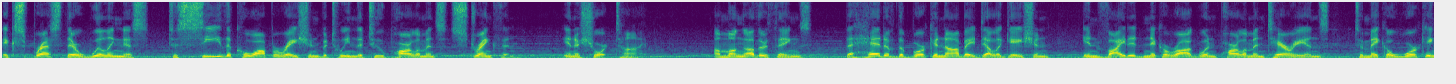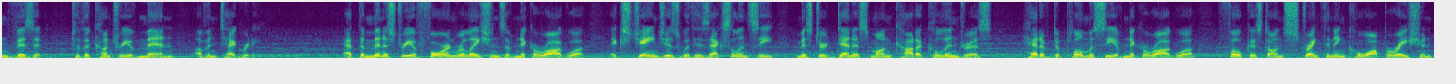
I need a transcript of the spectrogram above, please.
expressed their willingness to see the cooperation between the two parliaments strengthen in a short time. Among other things, the head of the Burkinabe delegation invited Nicaraguan parliamentarians to make a working visit to the country of men of integrity. At the Ministry of Foreign Relations of Nicaragua, exchanges with His Excellency Mr. Dennis Moncada Colindres, head of diplomacy of Nicaragua, focused on strengthening cooperation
